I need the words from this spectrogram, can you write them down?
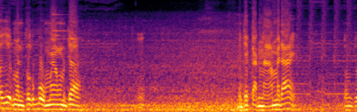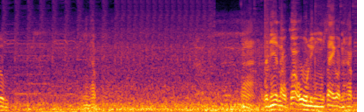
ถ้าเกิดมันสกปรกมากมันจะมันจะกันน้ำไม่ได้ท่านผู้ชมนี่ครับอ่าทีนี้เราก็โอลิงใส่ก่อนนะครับ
